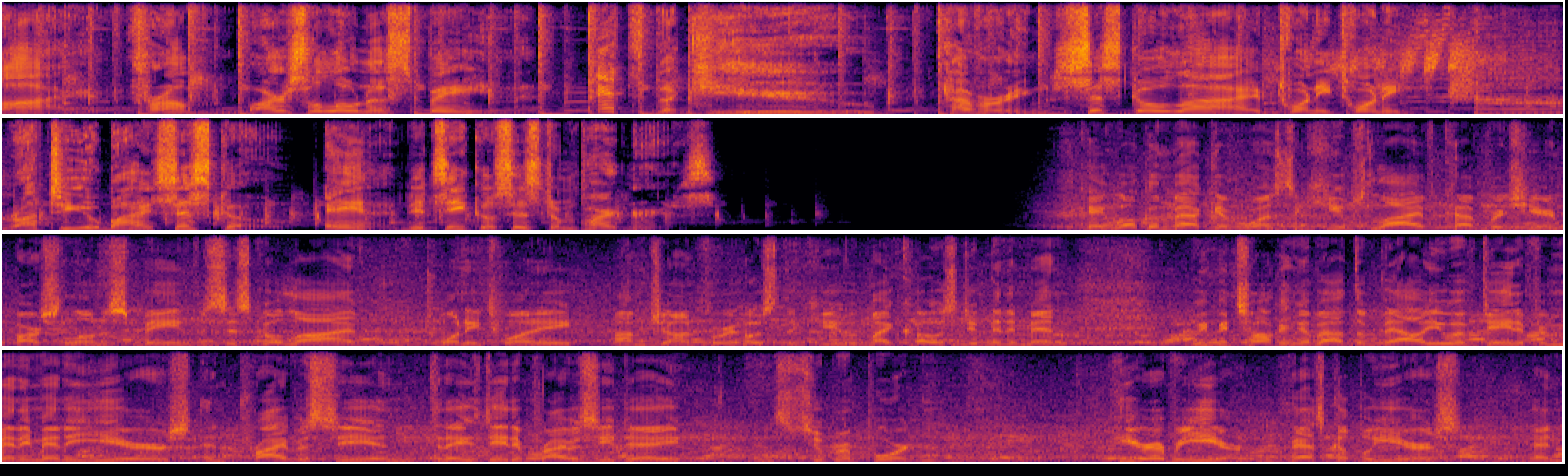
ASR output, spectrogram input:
Live from Barcelona, Spain, it's theCUBE. Covering Cisco Live 2020. Brought to you by Cisco and its ecosystem partners. Okay, welcome back everyone. It's theCUBE's live coverage here in Barcelona, Spain for Cisco Live 2020. I'm John Furrier, host of theCUBE with my co-host, Stu Miniman. We've been talking about the value of data for many, many years and privacy, and today's Data Privacy Day, and it's super important here every year, past couple years, and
